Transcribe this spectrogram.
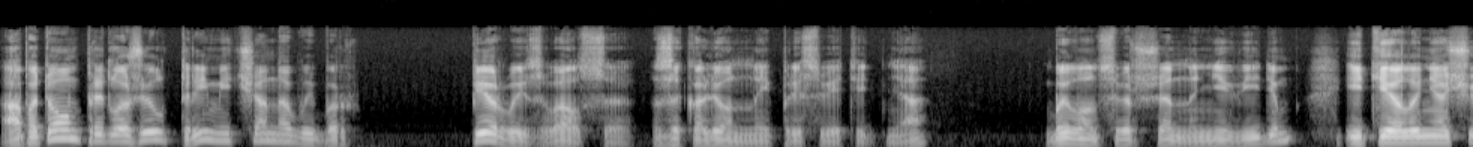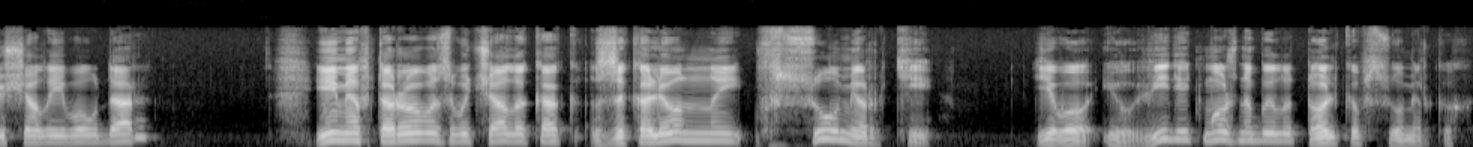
а потом предложил три меча на выбор. Первый звался «Закаленный при свете дня». Был он совершенно невидим, и тело не ощущало его удара. Имя второго звучало как «закаленный в сумерки», его и увидеть можно было только в сумерках,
